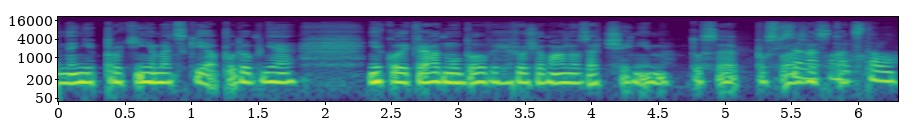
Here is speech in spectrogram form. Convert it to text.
není protiněmecký a podobně. Několikrát mu bylo vyhrožováno začením. To se posléze stalo. stalo.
